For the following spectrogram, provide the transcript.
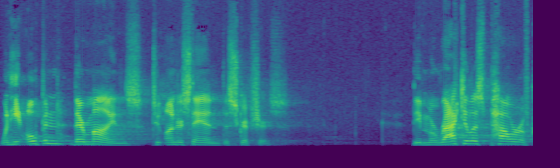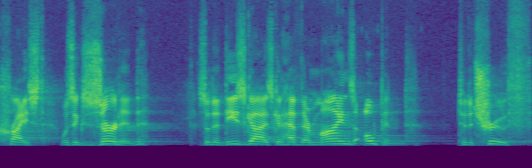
When he opened their minds to understand the scriptures. The miraculous power of Christ was exerted so that these guys could have their minds opened to the truth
